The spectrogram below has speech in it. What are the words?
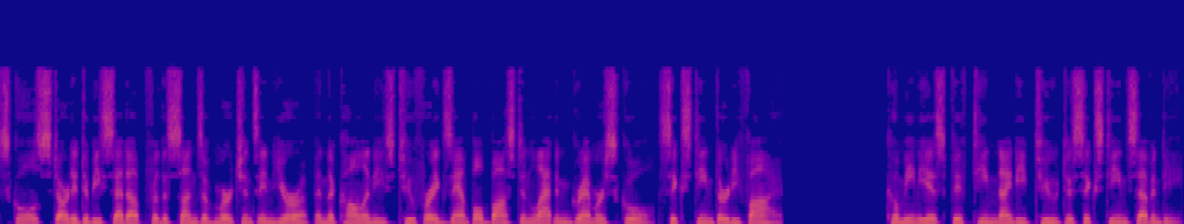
Schools started to be set up for the sons of merchants in Europe and the colonies too for example Boston Latin Grammar School 1635. Comenius (1592–1670),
